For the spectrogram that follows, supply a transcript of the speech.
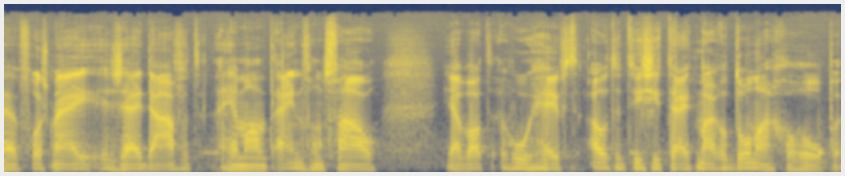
volgens mij zei David helemaal aan het einde van het verhaal ja, wat, hoe heeft authenticiteit Maradona geholpen?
